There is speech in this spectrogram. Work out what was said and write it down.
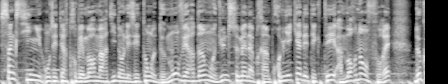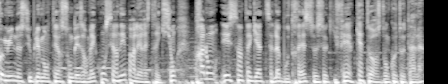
Cinq signes ont été retrouvés morts mardi dans les étangs de Montverdun, moins d'une semaine après un premier cas détecté à Mornan en forêt. Deux communes supplémentaires sont désormais concernées par les restrictions. Pralon et Saint-Agathe-la-Boutresse, ce qui fait 14 donc au total.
